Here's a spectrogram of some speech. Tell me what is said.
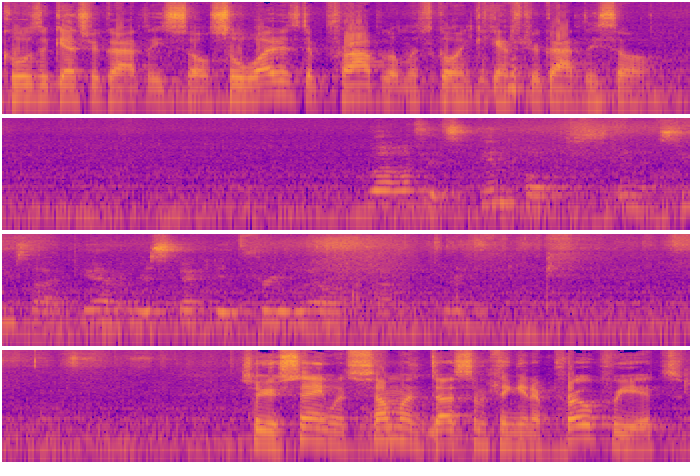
Goes against your godly soul. So what is the problem with going against your godly soul? Well, if it's impulse, then it seems like you haven't respected free will. uh, free- So you're saying when someone does something inappropriate,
